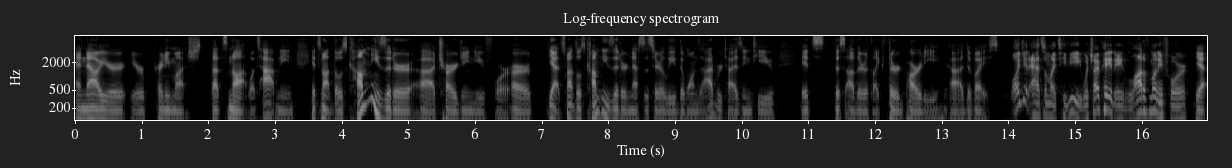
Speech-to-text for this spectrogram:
and now you're you're pretty much that's not what's happening. It's not those companies that are uh, charging you for, or yeah, it's not those companies that are necessarily the ones advertising to you. It's this other like third party uh, device. Well, I get ads on my TV, which I paid a lot of money for. Yeah,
